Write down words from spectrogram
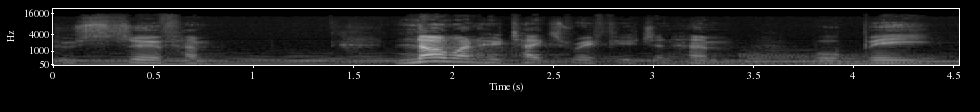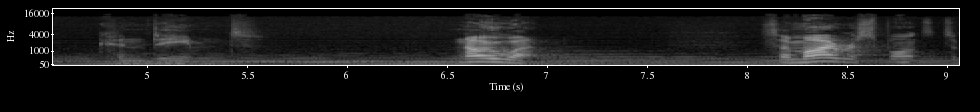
who serve him. No one who takes refuge in him will be condemned. No one. So, my response to,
